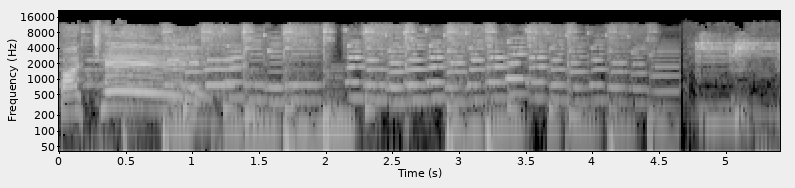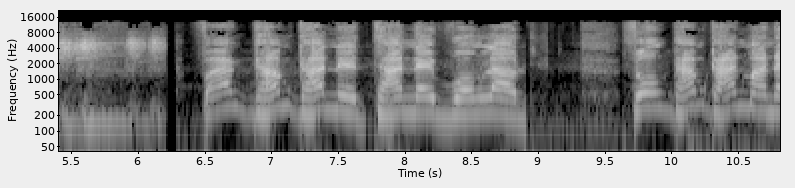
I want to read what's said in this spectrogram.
ปาเช่ ฟังคำขันในทานในวงเล่าส่งคำขันมาใน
